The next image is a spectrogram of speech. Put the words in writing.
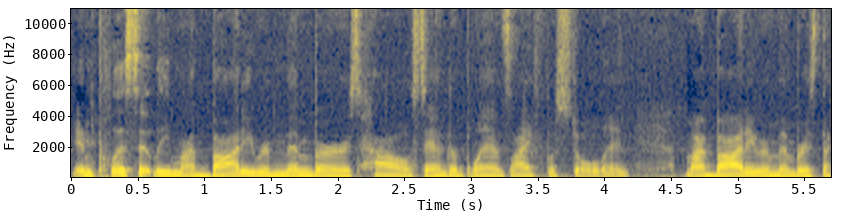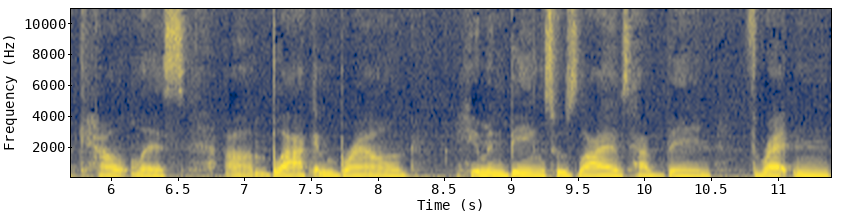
implicitly my body remembers how Sandra Bland's life was stolen. My body remembers the countless um, black and brown human beings whose lives have been threatened,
